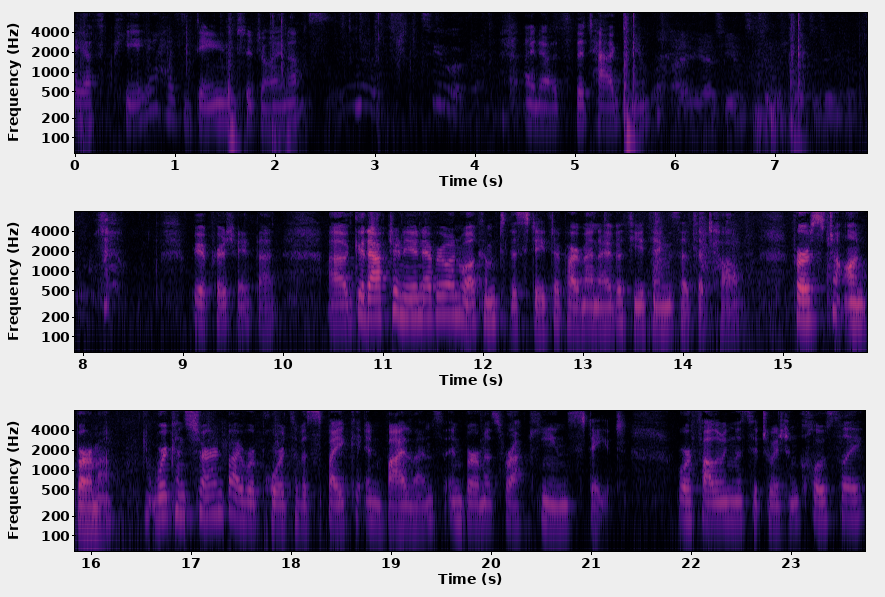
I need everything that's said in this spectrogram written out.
AFP has deigned to join us. Two of them. I know, it's the tag team. We appreciate that. Uh, Good afternoon, everyone. Welcome to the State Department. I have a few things at the top. First, on Burma. We're concerned by reports of a spike in violence in Burma's Rakhine state. We're following the situation closely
